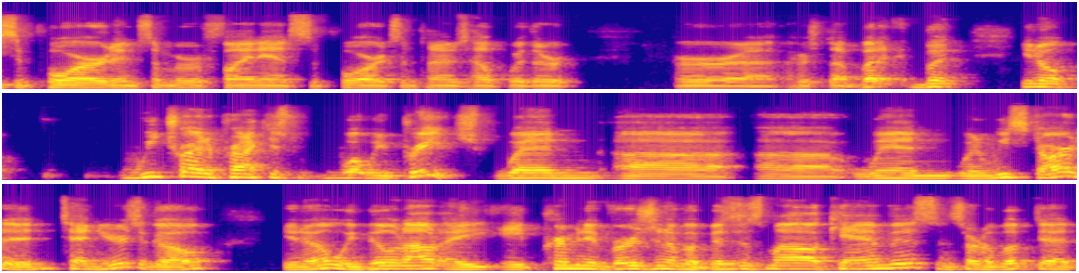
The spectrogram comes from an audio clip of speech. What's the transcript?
support and some of her finance support. Sometimes help with her her uh, her stuff. But but you know, we try to practice what we preach. When uh, uh, when when we started ten years ago, you know, we built out a, a primitive version of a business model canvas and sort of looked at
